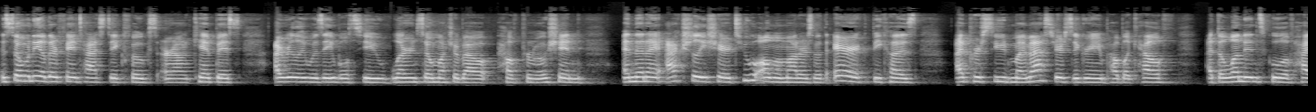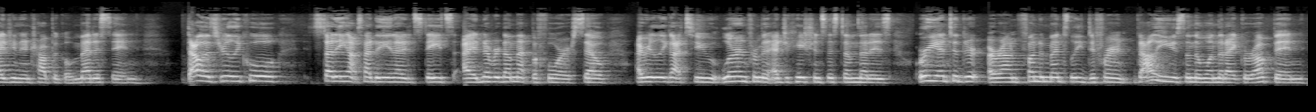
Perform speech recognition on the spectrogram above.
and so many other fantastic folks around campus, I really was able to learn so much about health promotion. And then I actually share two alma maters with Eric because I pursued my master's degree in public health at the London School of Hygiene and Tropical Medicine. That was really cool studying outside of the United States. I had never done that before. So I really got to learn from an education system that is oriented around fundamentally different values than the one that I grew up in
